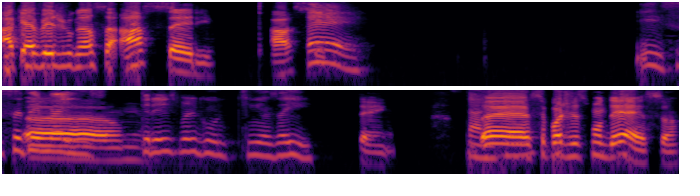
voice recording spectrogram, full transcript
Aqui é V de Vingança, a série. A série. É. Isso, você tem mais um... três perguntinhas aí? Tem. Tá, é, então... Você pode responder essa.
